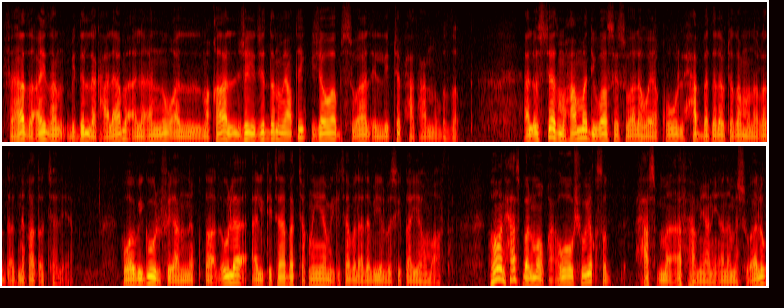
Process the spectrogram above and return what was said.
فهذا أيضا بدلك علامة على أنه المقال جيد جدا ويعطيك جواب السؤال اللي بتبحث عنه بالضبط. الأستاذ محمد يواصل سؤاله ويقول حبذا لو تضمن الرد النقاط التالية هو بيقول في النقطة الأولى الكتابة التقنية من الكتابة الأدبية البسيطة أيهما أفضل هون حسب الموقع. هو شو يقصد؟ حسب ما أفهم يعني أنا من سؤاله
